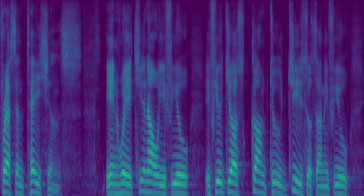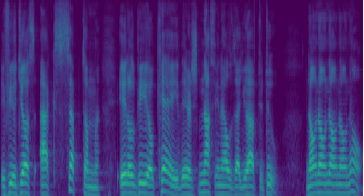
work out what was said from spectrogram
presentations in which, you know, if you, if you just come to Jesus and if you, if you just accept Him, it'll be okay. There's nothing else that you have to do. No, no, no, no, no.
